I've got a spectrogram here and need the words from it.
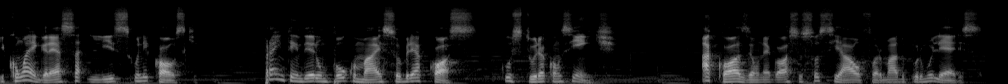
e com a egressa Liz Unikolski, para entender um pouco mais sobre a COS, Costura Consciente. A COS é um negócio social formado por mulheres,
